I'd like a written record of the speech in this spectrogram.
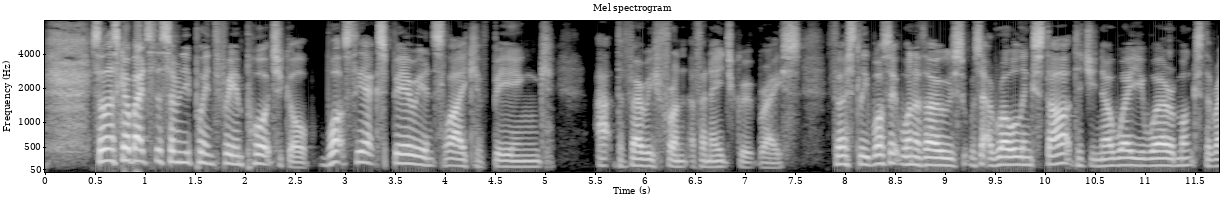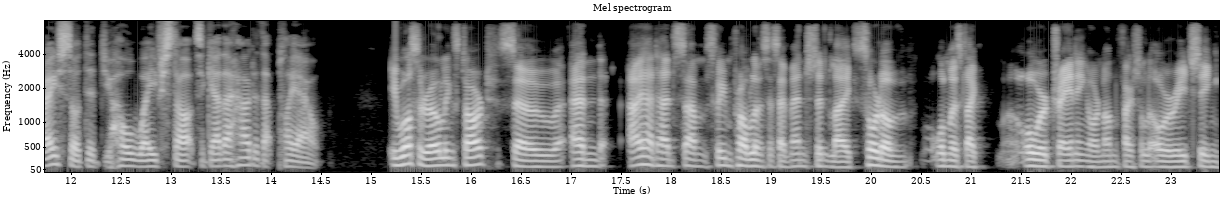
so let's go back to the 70.3 in Portugal. What's the experience like of being at the very front of an age group race? Firstly, was it one of those, was it a rolling start? Did you know where you were amongst the race or did your whole wave start together? How did that play out? it was a rolling start. So, and I had had some swim problems, as I mentioned, like sort of almost like overtraining or non-functional overreaching.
